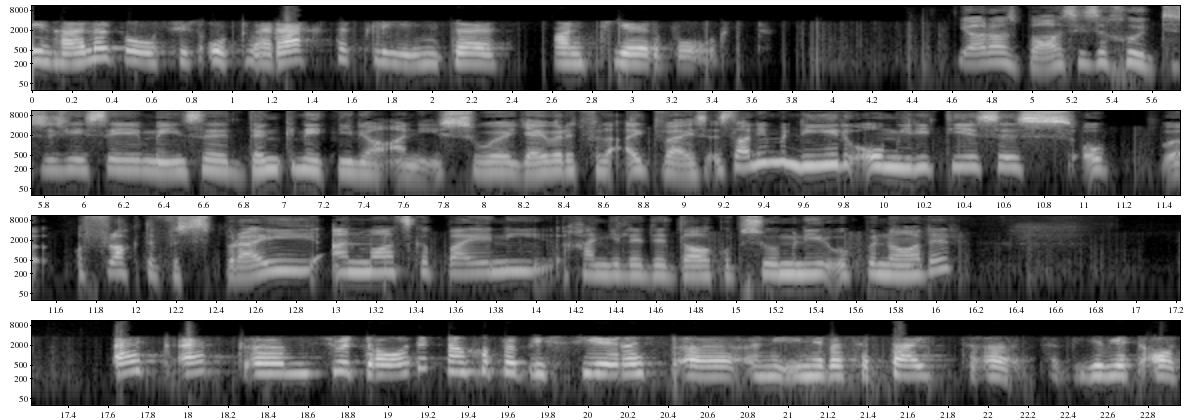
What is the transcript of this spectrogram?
en hulle wil soos opregte kliënte hanteer word Ja, daar's basiese goed, soos jy sê, mense dink net nie daaraan nie. So jy wil dit vir hulle uitwys. Is daar nie 'n manier om hierdie teses op vlakte versprei aan maatskappye nie? Gaan julle dit dalk op so 'n manier ook benader? Ek ek ehm um, sodra dit nou gepubliseer is uh, in die universiteit, uh, jy weet as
